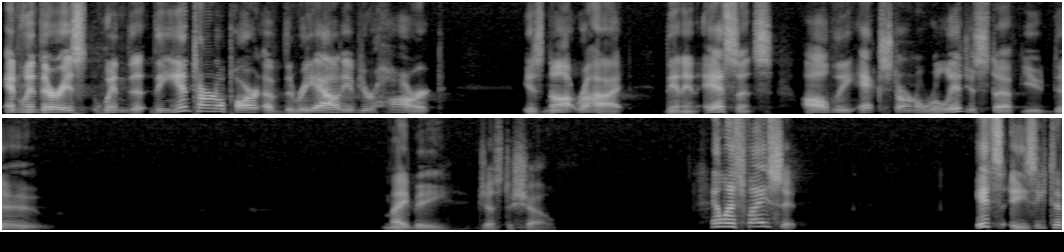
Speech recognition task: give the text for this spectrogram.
And when there is when the, the internal part of the reality of your heart is not right, then in essence, all the external religious stuff you do may be just a show. And let's face it, it's easy to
